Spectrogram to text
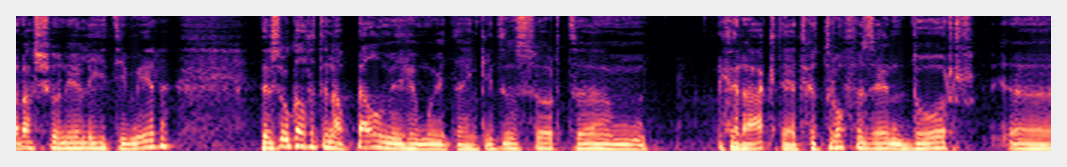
rationeel legitimeren. Er is ook altijd een appel mee gemoeid, denk ik. Het is een soort um, geraaktheid, getroffen zijn door uh,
